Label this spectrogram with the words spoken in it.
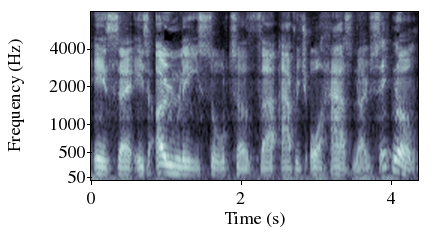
is, uh, is only sort of uh, average or has no signal.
